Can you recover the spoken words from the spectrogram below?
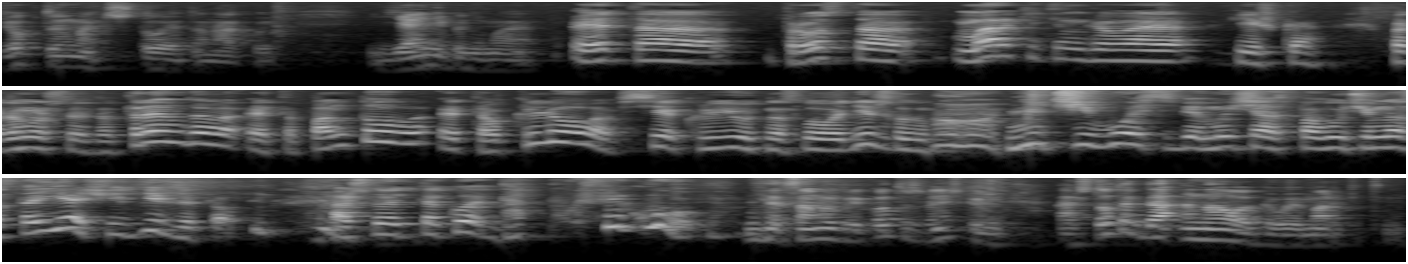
Ёб твою мать, что это нахуй? Я не понимаю. Это просто маркетинговая фишка. Потому что это трендово, это понтово, это клево, все клюют на слово digital. «О, Ничего себе, мы сейчас получим настоящий digital. А что это такое? Да пофигу. Нет, самый прикол, ты же понимаешь, как а что тогда аналоговый маркетинг?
